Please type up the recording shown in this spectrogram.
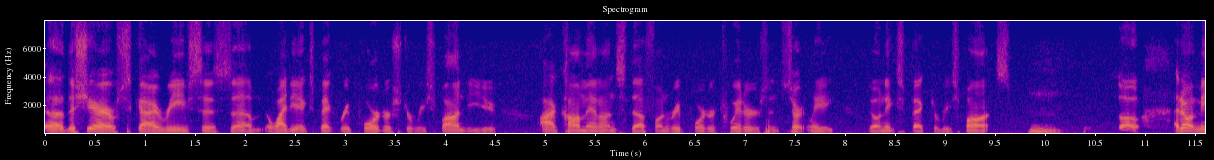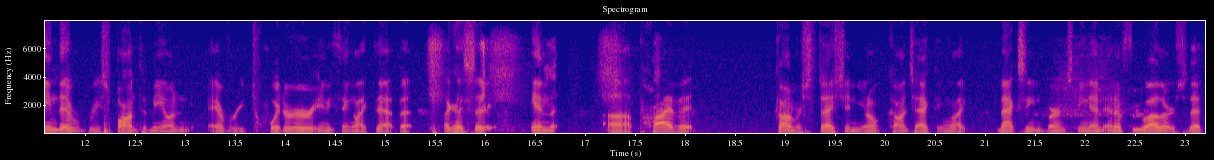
uh, the sheriff, Sky Reeves, says, um, Why do you expect reporters to respond to you? I comment on stuff on reporter Twitters and certainly don't expect a response. Hmm. So I don't mean to respond to me on every Twitter or anything like that. But like I said, in uh, private conversation, you know, contacting like Maxine Bernstein and, and a few others that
